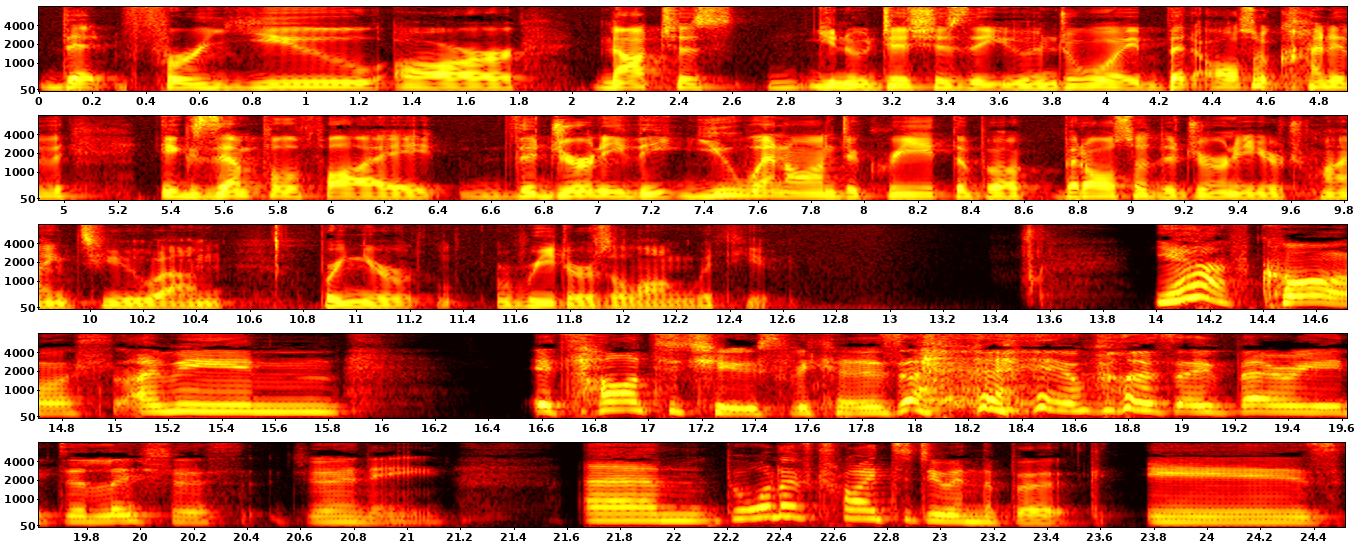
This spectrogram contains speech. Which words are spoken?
that for you are not just you know dishes that you enjoy but also kind of exemplify the journey that you went on to create the book but also the journey you're trying to um, bring your readers along with you yeah of course i mean it's hard to choose because it was a very delicious journey. Um, but what I've tried to do in the book is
